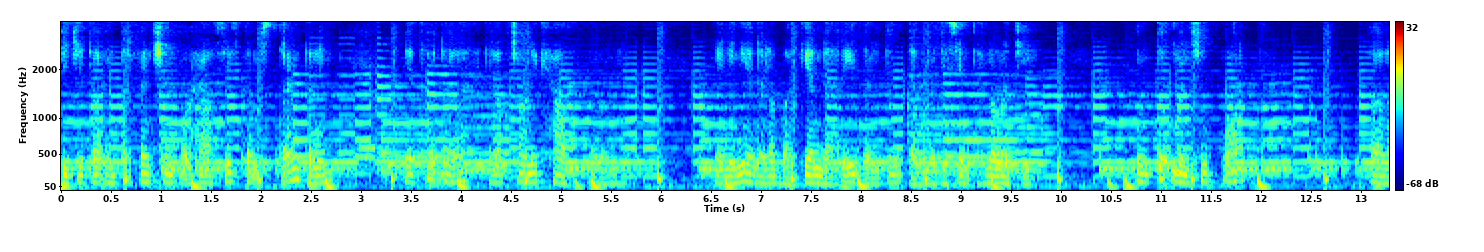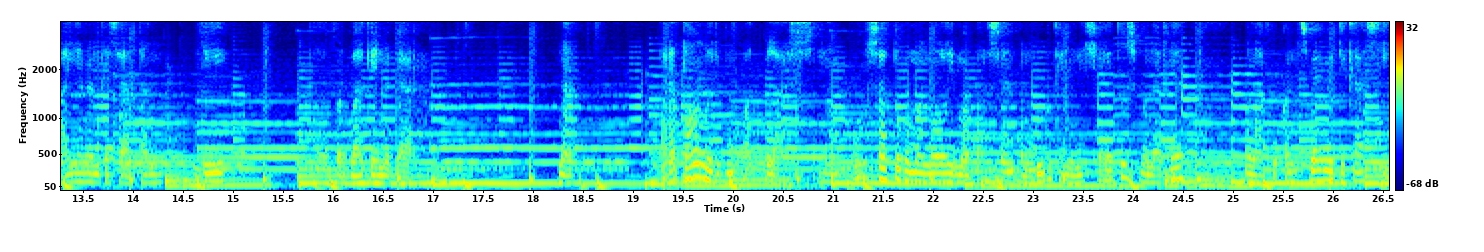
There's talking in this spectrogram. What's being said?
digital intervention for health system strengthening yaitu adalah electronic health yang ini adalah bagian dari tentu telemedicine technology untuk mensupport uh, layanan kesehatan di uh, berbagai negara. Nah, pada tahun 2014, 61,05% penduduk Indonesia itu sebenarnya melakukan swab medikasi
